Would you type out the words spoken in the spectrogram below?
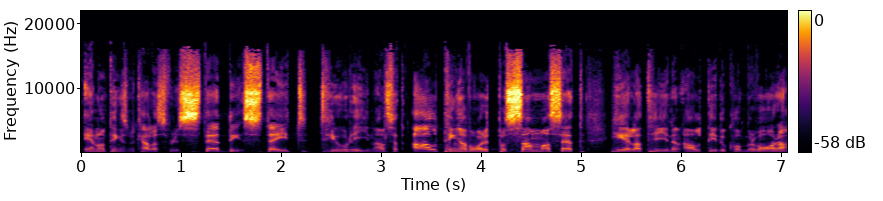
är någonting som kallas för steady state-teorin. Alltså att allting har varit på samma sätt hela tiden, alltid och kommer att vara.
